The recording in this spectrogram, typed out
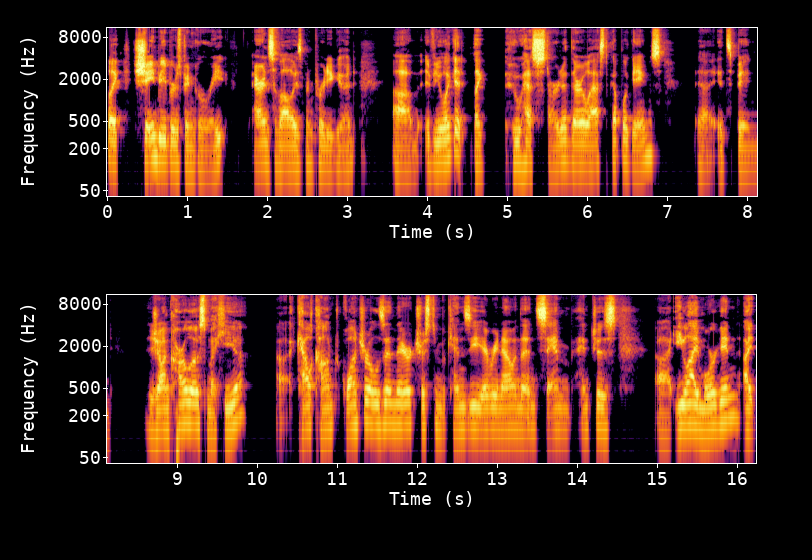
like Shane Bieber's been great, Aaron Civale's been pretty good. Um, if you look at like who has started their last couple of games, uh, it's been Jean Carlos Mejia, uh, Cal Quantrill is in there, Triston McKenzie every now and then, Sam Hentges, uh, Eli Morgan. I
